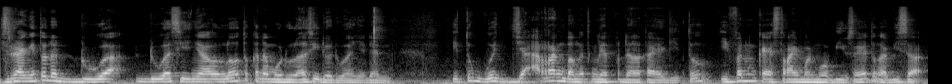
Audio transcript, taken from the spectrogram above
jreng itu ada dua dua sinyal lo tuh kena modulasi dua-duanya dan itu gue jarang banget ngeliat pedal kayak gitu. Even kayak Strymon Mobius saya tuh nggak bisa.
